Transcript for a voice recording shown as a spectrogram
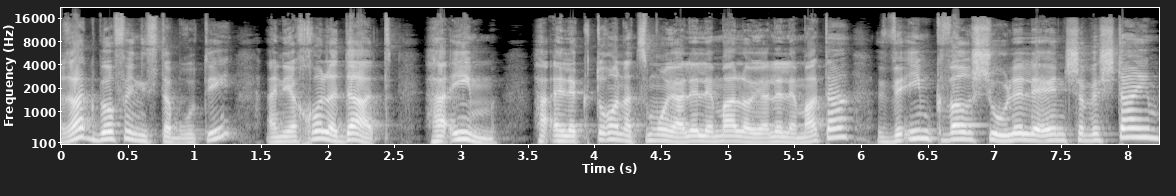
רק באופן הסתברותי אני יכול לדעת האם האלקטרון עצמו יעלה למעלה או יעלה למטה, ואם כבר שהוא עולה ל-n שווה 2,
